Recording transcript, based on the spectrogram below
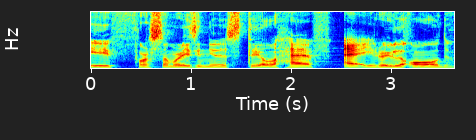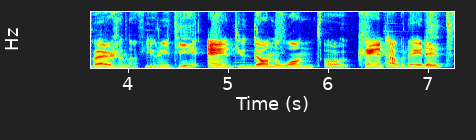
If for some reason you still have a really old version of Unity and you don't want or can't update it,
